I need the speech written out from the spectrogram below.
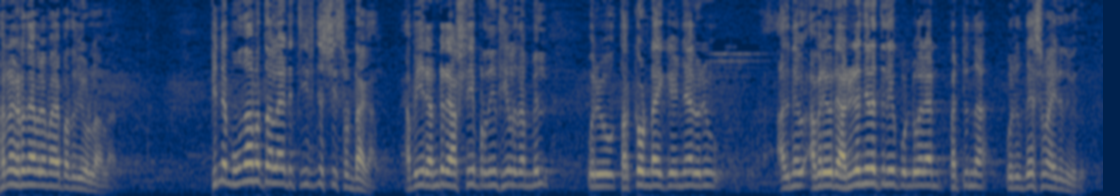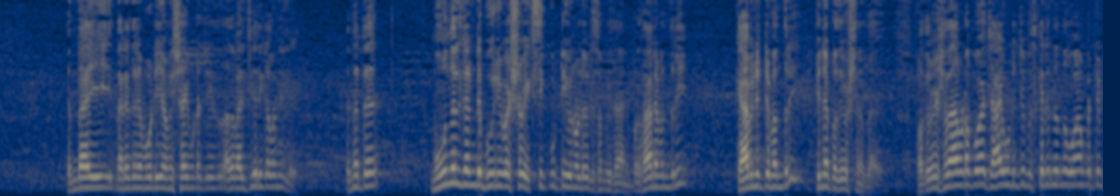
ഭരണഘടനാപരമായ പദവിയുള്ള ആളാണ്. പിന്നെ മൂന്നാമത്തെ ആളായിട്ട് ചീഫ് ജസ്റ്റിസ് ഉണ്ടാകാം. അപ്പോൾ ഈ രണ്ട് രാഷ്ട്രീയ പ്രതിനിധികൾ തമ്മിൽ ഒരു തർക്കം ഉണ്ടായിക്കഴിഞ്ഞാൽ ഒരു അതിന് അവരെ ഒരു അനുരഞ്ജനത്തിലേക്ക് കൊണ്ടുവരാൻ പറ്റുന്ന ഒരു നിർദ്ദേശമായിരുന്നു ഇത്. എന്തായി നരേന്ദ്രമോദി അമിത്ഷായും കൂടെ ചെയ്തത് അത് വലിച്ചേരി എന്നിട്ട് മൂന്നിൽ രണ്ട് ഭൂരിപക്ഷം എക്സിക്യൂട്ടീവിനുള്ള ഒരു സംവിധാനം. പ്രധാനമന്ത്രി ക്യാബിനറ്റ് മന്ത്രി പിന്നെ പ്രതിപക്ഷ നേതാവ്. പ്രതിപക്ഷ നേതാവ് അവിടെ പോയാൽ ചായ കുടിച്ച് ബിസ്ക്കറ്റിൽ നിന്ന് പോകാൻ പറ്റും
